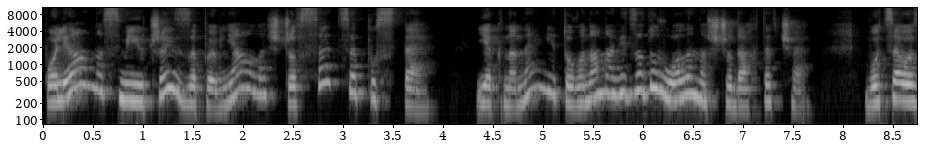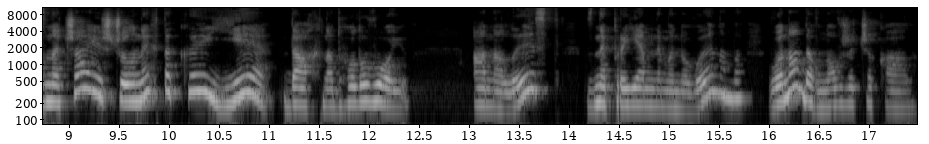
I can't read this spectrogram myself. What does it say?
Поліанна, сміючись, запевняла, що все це пусте. Як на неї, то вона навіть задоволена, що дах тече, бо це означає, що у них таки є дах над головою. А на лист з неприємними новинами вона давно вже чекала.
